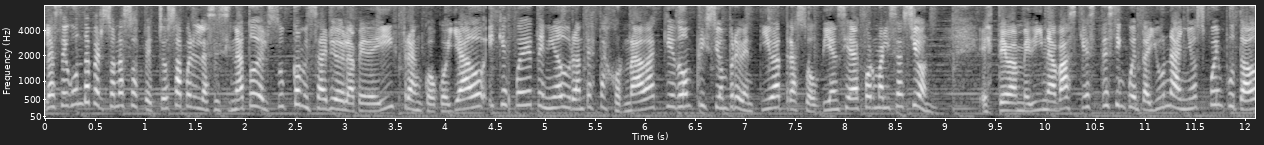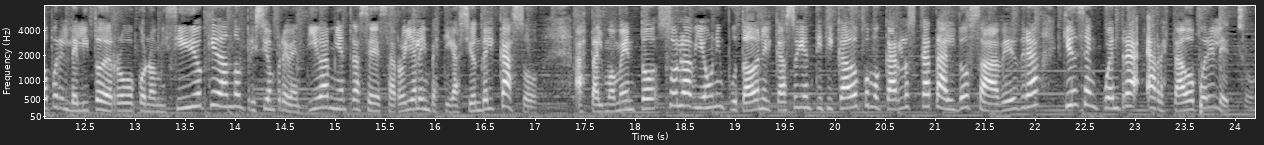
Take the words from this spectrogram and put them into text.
La segunda persona sospechosa por el asesinato del subcomisario de la PDI, Franco Collado, y que fue detenida durante esta jornada, quedó en prisión preventiva tras su audiencia de formalización. Esteban Medina Vázquez, de 51 años, fue imputado por el delito de robo con homicidio, quedando en prisión preventiva mientras se desarrolla la investigación del caso. Hasta el momento, solo había un imputado en el caso identificado como Carlos Cataldo Saavedra, quien se encuentra arrestado por el hecho.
